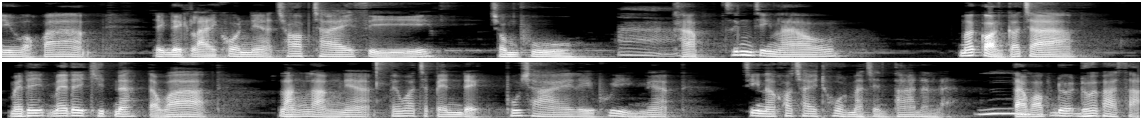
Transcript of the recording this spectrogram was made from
นิวบอกว่าเด็กๆหลายคนเนี่ยชอบใช้สีชมพูอ่าครับ ซึ่งจริงๆแล้ว เมื่อก่อนก็จะไม่ได้ไม่ได้คิดนะ แต่ว่าหลังๆเนี่ยไม่ว่าจะเป็นเด็กผู้ชายหรือผู้หญิงเนี่ยจริงแล้วเขาใช้โทนมาเจนต้านั่นแหละอืมแต่ว่าด้วยด้วยภาษา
